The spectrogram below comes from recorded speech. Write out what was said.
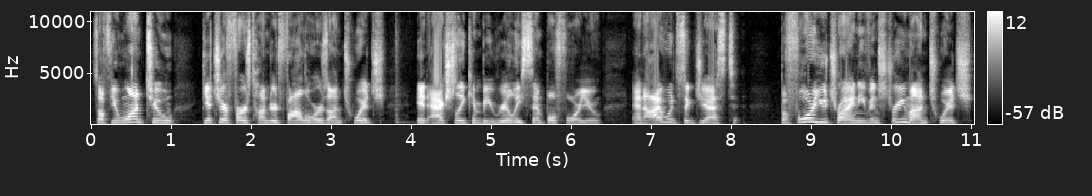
So if you want to get your first 100 followers on Twitch, it actually can be really simple for you. And I would suggest before you try and even stream on Twitch,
